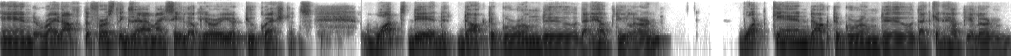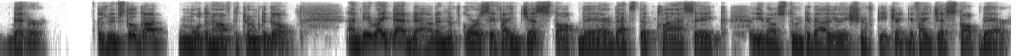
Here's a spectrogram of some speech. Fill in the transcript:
And right after the first exam, I say, look, here are your two questions. What did Dr. Gurung do that helped you learn? What can Dr. Gurung do that can help you learn better? Because we've still got more than half the term to go. And they write that down. And of course, if I just stop there, that's the classic, you know, student evaluation of teaching. If I just stop there,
